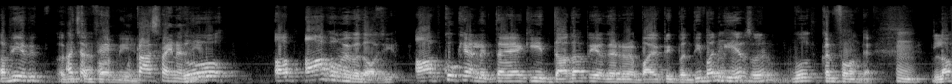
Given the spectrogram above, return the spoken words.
अभी अभी अभी अच्छा, कंफर्म नहीं है। तो अब आप हमें बताओ जी आपको क्या लगता है कि दादा पे अगर बायोपिक बनती बन गई है हम्म। सर वो कंफर्म्ड है। लव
